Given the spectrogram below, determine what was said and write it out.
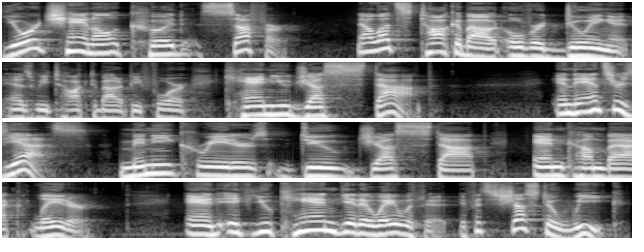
your channel could suffer. Now let's talk about overdoing it as we talked about it before. Can you just stop and the answer is yes. Many creators do just stop and come back later. And if you can get away with it, if it's just a week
